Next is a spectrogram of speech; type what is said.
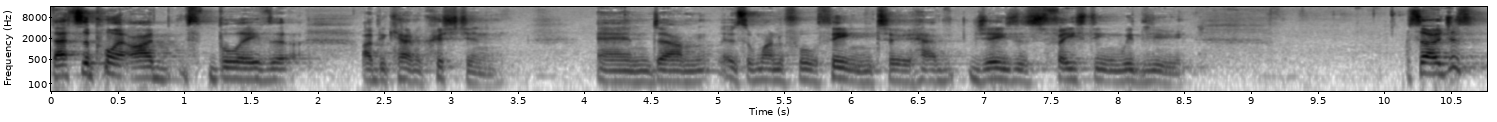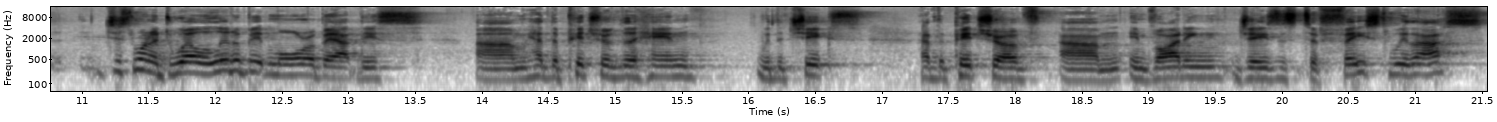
that's the point I believe that I became a Christian. And um, it's a wonderful thing to have Jesus feasting with you. so just just want to dwell a little bit more about this. Um, we had the picture of the hen with the chicks. Have the picture of um, inviting Jesus to feast with us.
